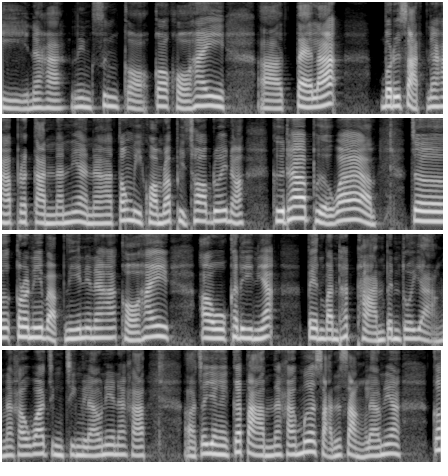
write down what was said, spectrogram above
ดีนะคะนี่ซึ่งก็ก็ขอให้แต่ละบริษัทนะคะประกันนั้นเนี่ยนะคะต้องมีความรับผิดชอบด้วยเนาะคือถ้าเผื่อว่าเจอกรณีแบบนี้เนี่ยนะคะขอให้เอาคดีเนี้ย เป็นบรรทัดฐานเป็นตัวอย่างนะคะ ว่าจริง ๆ แล้วเนี่ยนะคะจะยังไงก็ตามนะคะ เมื่อศาลสั่งแล้วเนี่ยก็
